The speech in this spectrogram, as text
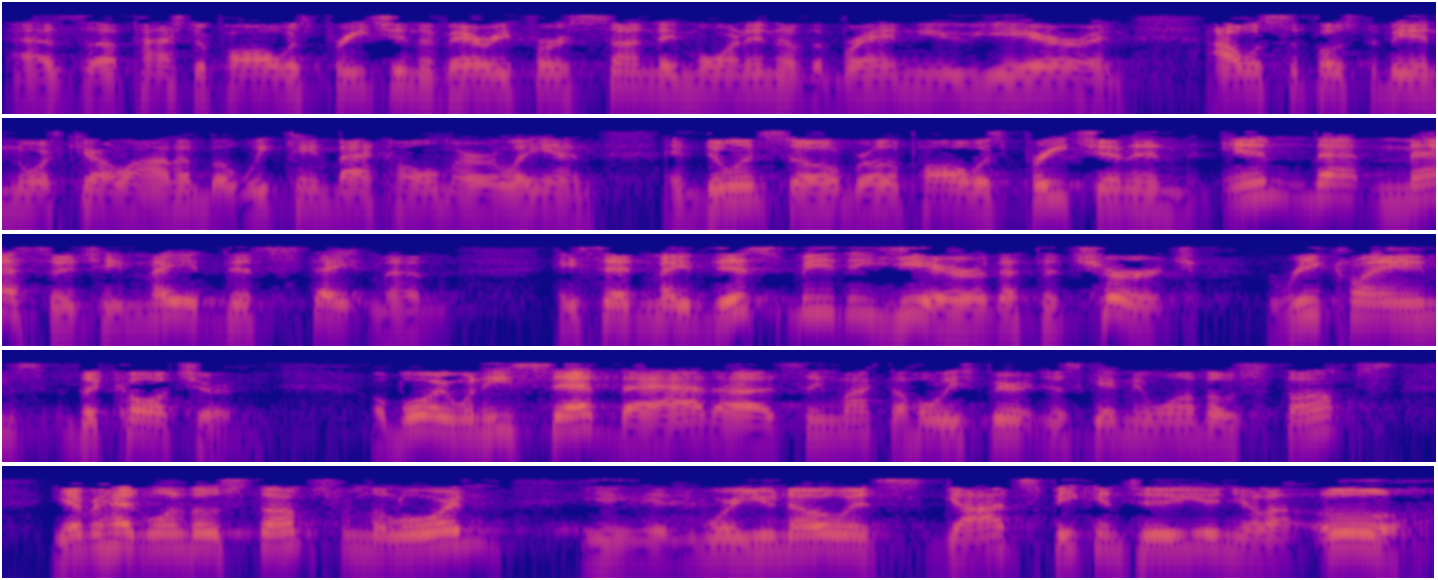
as uh, Pastor Paul was preaching the very first Sunday morning of the brand new year, and I was supposed to be in North Carolina, but we came back home early, and in doing so, Brother Paul was preaching, and in that message, he made this statement. He said, May this be the year that the church reclaims the culture. Oh boy, when he said that, uh, it seemed like the Holy Spirit just gave me one of those thumps. You ever had one of those thumps from the Lord? where you know it's God speaking to you and you're like, oh,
